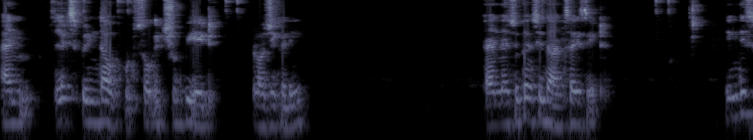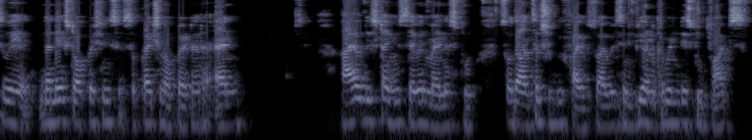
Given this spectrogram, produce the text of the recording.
And let's print the output. So it should be 8 logically and as you can see the answer is 8 in this way the next operation is subtraction operator and I have this time is 7 minus 2 so the answer should be 5 so I will simply uncomment these two parts.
